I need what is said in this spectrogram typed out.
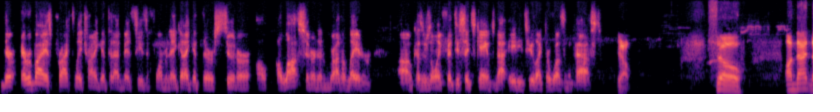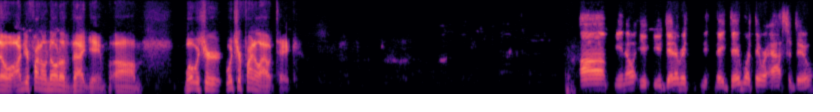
there. Everybody is practically trying to get to that midseason form, and they got to get there sooner, a, a, lot sooner than rather later, because um, there's only 56 games, not 82 like there was in the past. Yeah. So, on that note, on your final note of that game, um, what was your what's your final outtake? Um, you know, you, you did everything. They did what they were asked to do.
